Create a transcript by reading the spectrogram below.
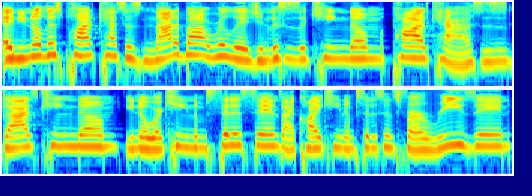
And you know, this podcast is not about religion. This is a kingdom podcast. This is God's kingdom. You know, we're kingdom citizens. I call you kingdom citizens for a reason.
